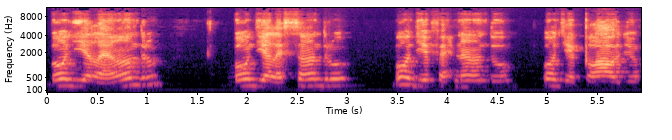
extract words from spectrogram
Bom dia, Leandro. Bom dia, Alessandro. Bom dia, Fernando. Bom dia, Cláudio.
